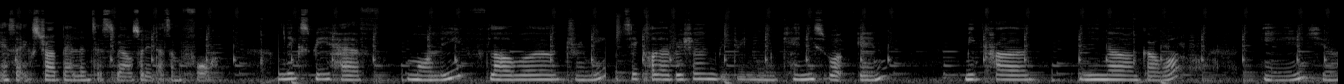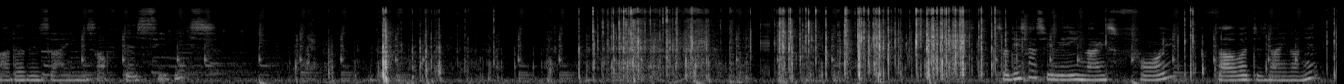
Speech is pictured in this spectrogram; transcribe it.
as an extra balance as well so it doesn't fall. Next we have Molly Flower Dreaming. It's a collaboration between Kenny's work and Mika Ninagawa and here are the designs of this series. So this has a really nice foil flower design on it.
